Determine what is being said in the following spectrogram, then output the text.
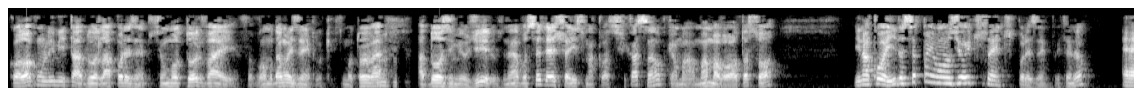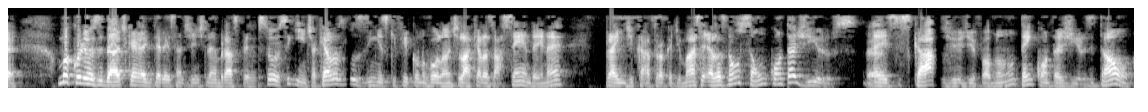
coloca um limitador lá, por exemplo, se um motor vai, vamos dar um exemplo aqui, se o motor vai uhum. a 12 mil giros, né, você deixa isso na classificação, porque é uma, uma volta só, e na corrida você põe 11,800, por exemplo, entendeu? É. Uma curiosidade que é interessante a gente lembrar as pessoas é o seguinte: aquelas luzinhas que ficam no volante lá, que elas acendem, né? Para indicar a troca de marcha, elas não são contagiros. É. Né? Esses carros de, de Fórmula 1 não têm contagiros. Então,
